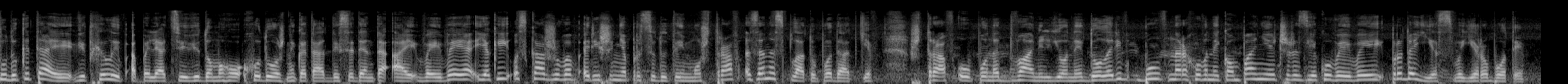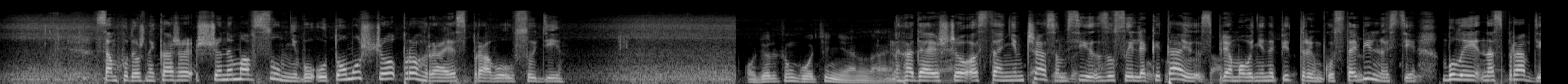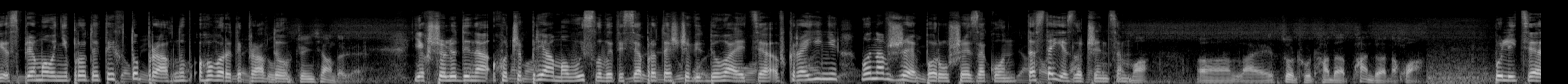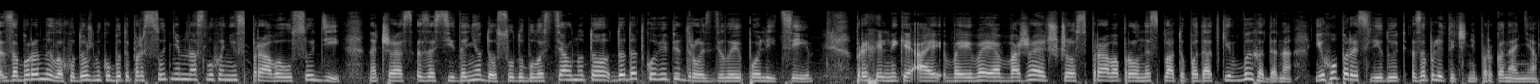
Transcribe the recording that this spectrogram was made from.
Суд у Китаї відхилив апеляцію відомого художника та дисидента Ай Вейвея, який оскаржував рішення присудити йому штраф за несплату податків. Штраф у понад 2 мільйони доларів був нарахований компанії, через яку Вейвей продає свої роботи. Сам художник каже, що не мав сумніву у тому, що програє справу у суді. Нагадаю, що останнім часом всі зусилля Китаю, спрямовані на підтримку стабільності, були насправді спрямовані проти тих, хто прагнув говорити правду. Якщо людина хоче прямо висловитися про те, що відбувається в країні, вона вже порушує закон та стає злочинцем. Поліція заборонила художнику бути присутнім на слуханні справи у суді. На час засідання до суду було стягнуто додаткові підрозділи поліції. Прихильники Ай Вейвея вважають, що справа про несплату податків вигадана. Його переслідують за політичні переконання.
